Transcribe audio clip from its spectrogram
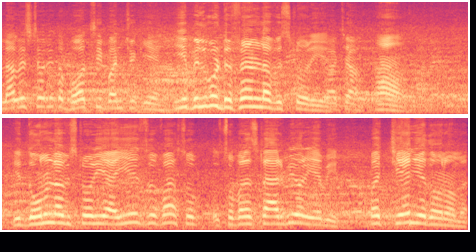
لو اسٹوری تو بہت سی بن چکی ہیں۔ یہ بالکل ڈفرینٹ لو اسٹوری ہے۔ اچھا۔ ہاں۔ یہ دونوں لو اسٹوری آئی ہے سپر اسٹار بھی اور یہ بھی۔ پر چینج ہے دونوں میں۔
